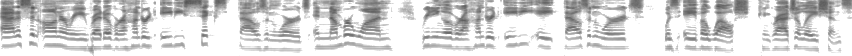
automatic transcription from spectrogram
Addison Honoree read over 186,000 words. And number one, reading over 188,000 words, was Ava Welsh. Congratulations.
